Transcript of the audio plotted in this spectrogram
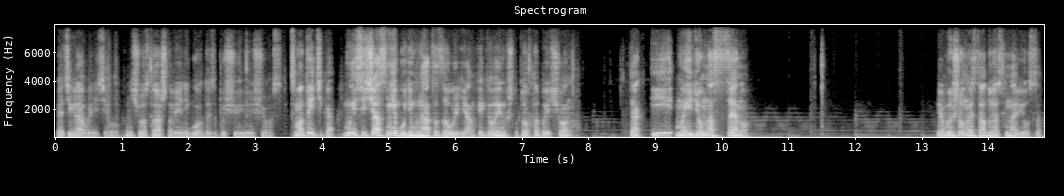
Опять игра вылетела. Ничего страшного, я не гордый, запущу ее еще раз. Смотрите-ка, мы сейчас не будем гнаться за Ульянкой, говорим, что торт обречен. Так, и мы идем на сцену. Я вышел на эстраду и остановился,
